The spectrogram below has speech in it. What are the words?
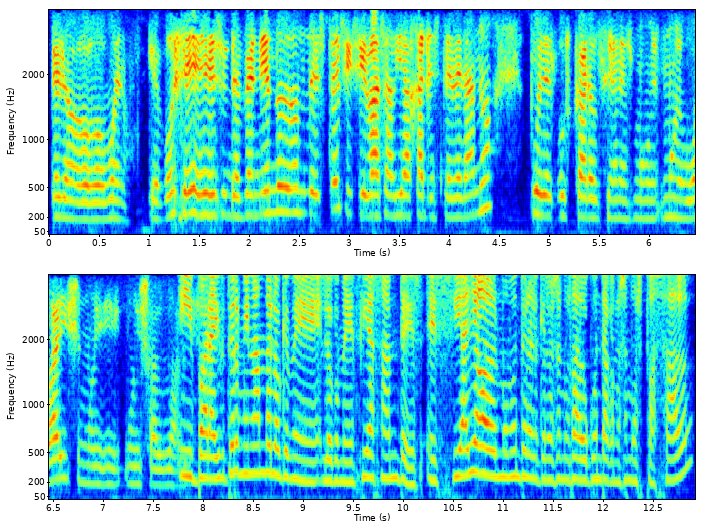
Pero bueno, que puedes, dependiendo de dónde estés y si vas a viajar este verano, puedes buscar opciones muy muy guays y muy, muy saludables. Y para ir terminando lo que me, lo que me decías antes, es si ha llegado el momento en el que nos hemos dado cuenta que nos hemos pasado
